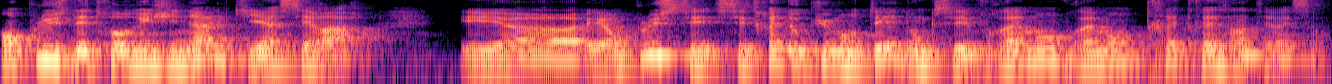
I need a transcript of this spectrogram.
en plus d'être original, qui est assez rare. Et, euh, en plus, c'est très documenté, donc c'est vraiment, vraiment très, très intéressant.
